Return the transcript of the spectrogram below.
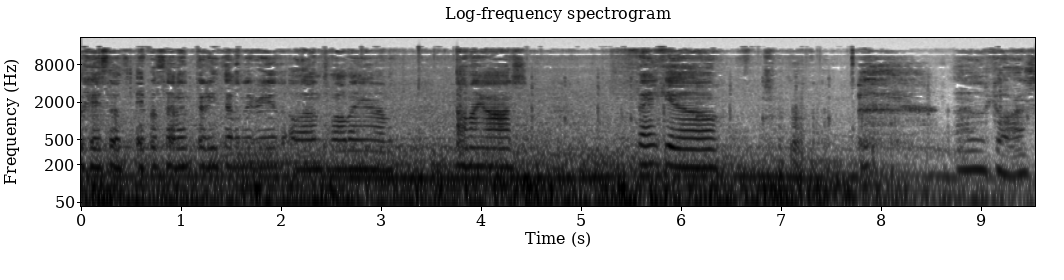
Okay, so it's April 7th, 37 degrees, 11, 12 a.m. Oh my gosh. Thank you. oh gosh.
